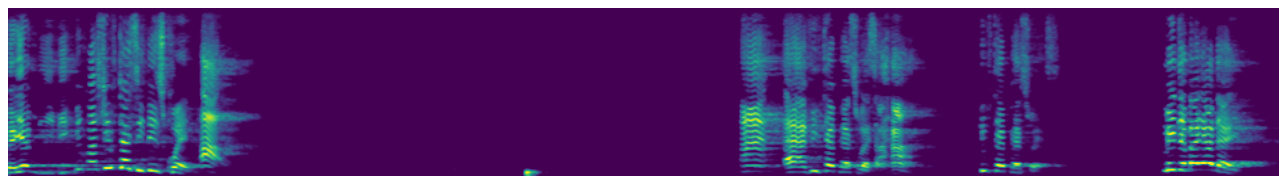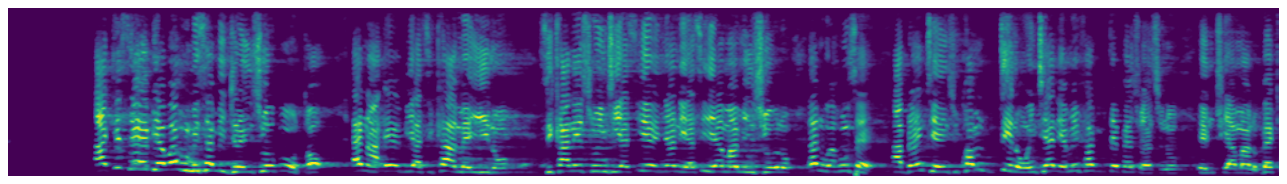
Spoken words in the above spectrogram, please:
bɛyɛ biribi because 50 cedis coin ah. Uh, uh, 50 pesos aha 50 pesos mede bɛyɛ dɛn agye sɛ ebia woahu me sɛ megyina nsuo ho tɔ ɛna ebia sika a mayi no. Sika ne so nti yɛsi yɛnya ne yɛsi yɛma me nsuo no. Ɛna wahu sɛ aberanteɛ nsukɔm de no nti ɛneɛ memfa 50 pesos no ɛntua ma no. But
